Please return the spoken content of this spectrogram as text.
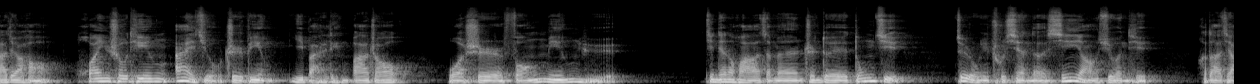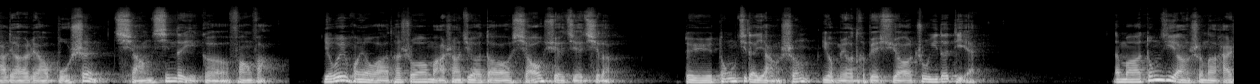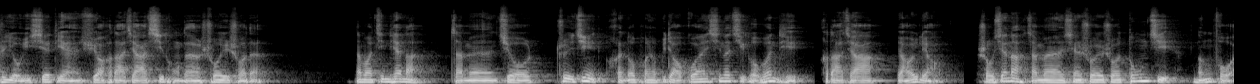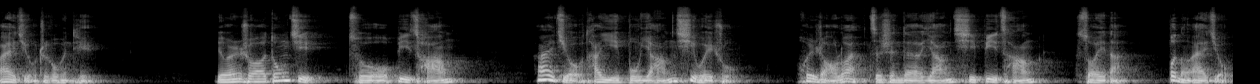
大家好，欢迎收听艾灸治病一百零八招，我是冯明宇。今天的话，咱们针对冬季最容易出现的心阳虚问题，和大家聊一聊补肾强心的一个方法。有位朋友啊，他说马上就要到小雪节气了，对于冬季的养生有没有特别需要注意的点？那么冬季养生呢，还是有一些点需要和大家系统的说一说的。那么今天呢？咱们就最近很多朋友比较关心的几个问题和大家聊一聊。首先呢，咱们先说一说冬季能否艾灸这个问题。有人说冬季主闭藏，艾灸它以补阳气为主，会扰乱自身的阳气闭藏，所以呢不能艾灸。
